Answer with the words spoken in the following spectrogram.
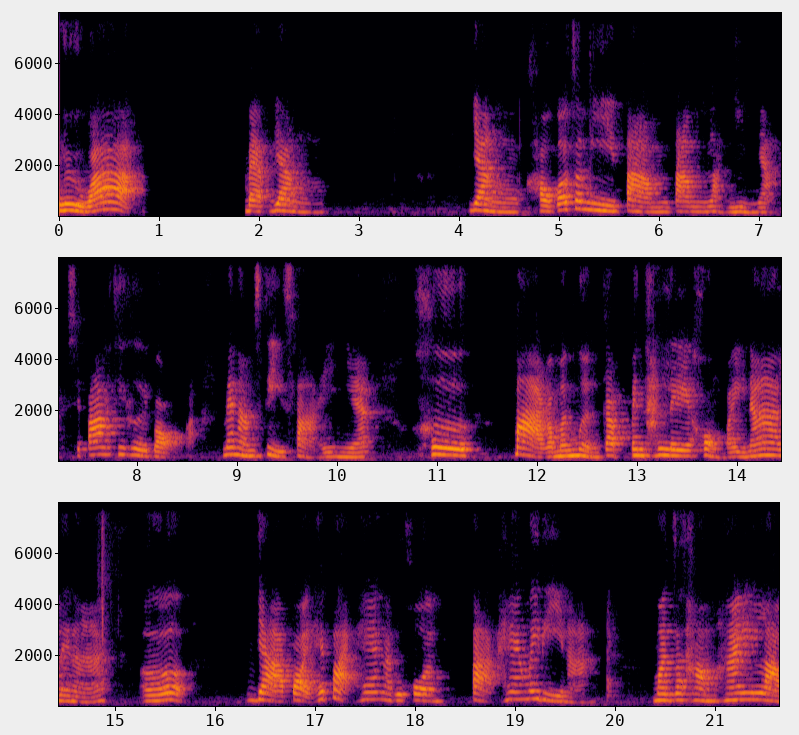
หรือว่าแบบอย่าง อย่างเขาก็จะมีตามตามหลักยินอย่างใช่ป้าที่เคยบอกอะแม่น้ำสี่สายอย่างเงี้ยคือปากอะมันเหมือนกับเป็นทะเลของใบหน้าเลยนะ เออ อย่าปล่อยให้ปากแห้งนะทุกคน ปากแห้งไม่ดีนะ มันจะทำให้เรา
